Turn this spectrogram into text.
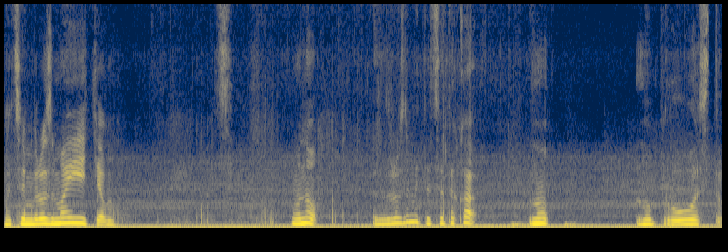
оцим розмаїттям. Воно, зрозумієте, це така, ну, ну просто,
